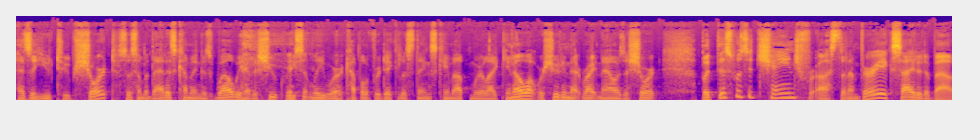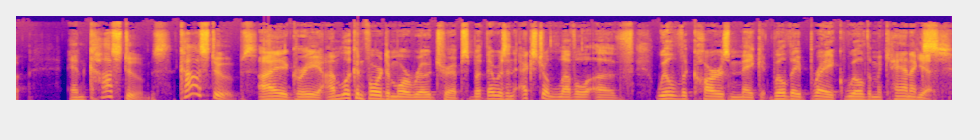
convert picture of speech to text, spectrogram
as a YouTube short. So some of that is coming as well. We had a shoot recently where a couple of ridiculous things came up, and we are like, you know what? We're shooting that right now as a short. But this was a change for us that I'm very excited about. And costumes, costumes. I agree. I'm looking forward to more road trips, but there was an extra level of will the cars make it? Will they break? Will the mechanics Yes.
